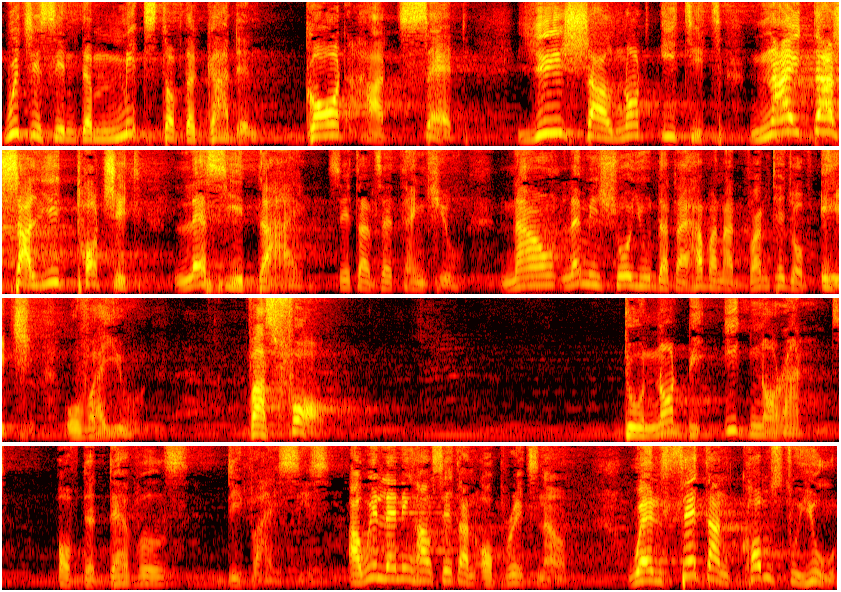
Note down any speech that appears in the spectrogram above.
which is in the midst of the garden, God had said, Ye shall not eat it, neither shall ye touch it, lest ye die. Satan said, Thank you. Now let me show you that I have an advantage of age over you. Verse 4 Do not be ignorant of the devil's devices. Are we learning how Satan operates now? When Satan comes to you,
